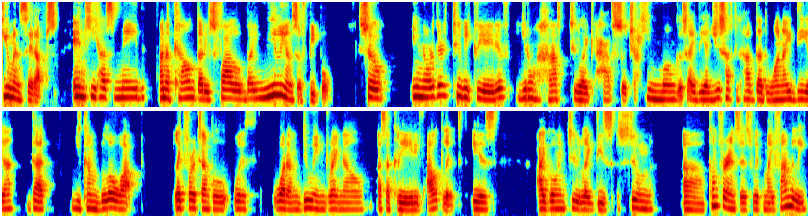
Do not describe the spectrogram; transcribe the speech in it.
human setups. And he has made an account that is followed by millions of people. So in order to be creative you don't have to like have such a humongous idea. You just have to have that one idea that you can blow up. Like for example with what i'm doing right now as a creative outlet is i go into like these zoom uh, conferences with my family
